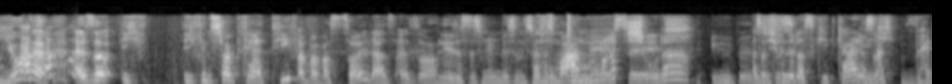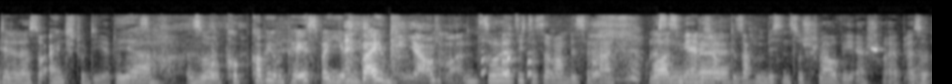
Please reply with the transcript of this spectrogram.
Junge, also ich ich finde es schon kreativ, aber was soll das? Also. Nee, das ist mir ein bisschen zu also romanmäßig, much, oder? Übel. Also ich ist, finde, das geht gar nicht. Das, hätte er das so einstudiert oder ja. so. Also Copy und Paste bei jedem Vibe. ja, Mann. So hört sich das aber ein bisschen an. Und das oh, ist mir ehrlich auch gesagt ein bisschen zu schlau, wie er schreibt. Also ja.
